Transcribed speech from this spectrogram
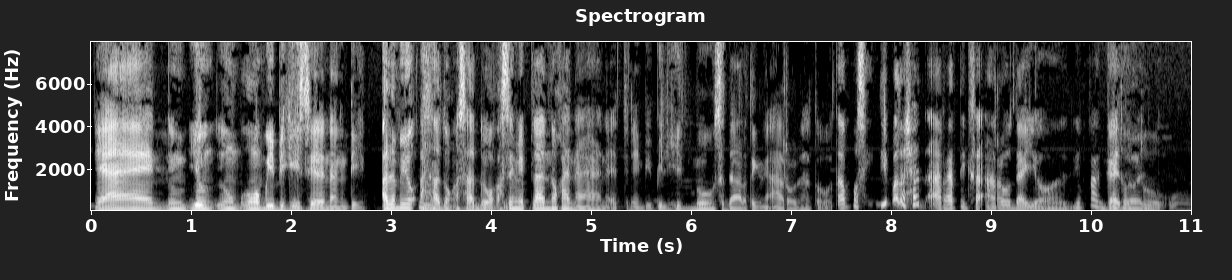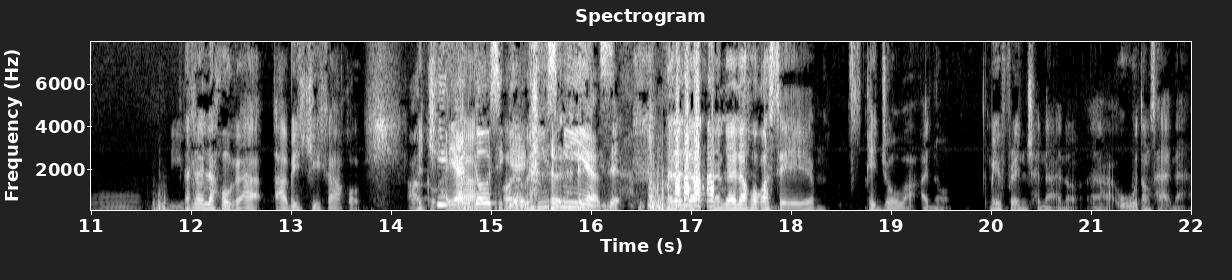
Yan, yung, yung, yung kung magbibigay sila ng date. Alam mo yung asadong-asado ka kasi may plano ka na na ito na yung bibilhin mo sa darating na araw na to. Tapos hindi pala siya darating sa araw na yun. Yung pag ganun. Totoo. Diba? Nalala ko ga, ah, may chika ako. May Ako. chika. Ayan, go, sige. Oh, Chismis. Hindi. nalala, nalala ko kasi kay Jowa, ano, may friend siya na ano, ah, uutang sana.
